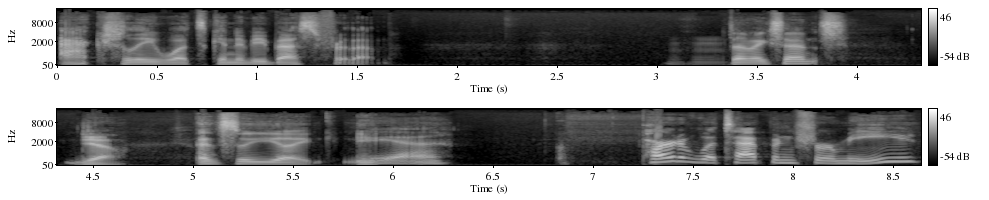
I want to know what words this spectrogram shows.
actually what's going to be best for them. Does that make sense? Yeah. And so, you like, you- Yeah. Part of what's happened for me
